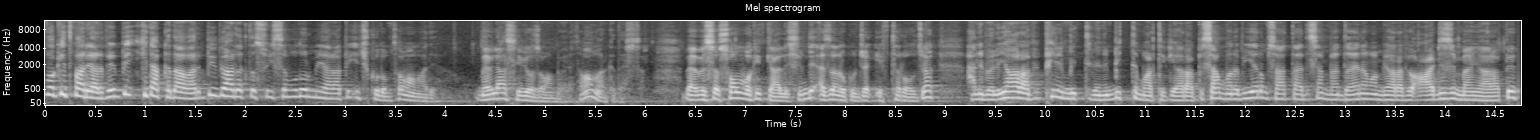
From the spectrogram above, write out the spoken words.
vakit var ya Rabbi. Bir iki dakika daha var. Bir bardak da su içsem olur mu ya Rabbi? İç kulum. Tamam hadi. Mevla seviyor o zaman böyle. Tamam mı arkadaşlar? Ve mesela son vakit geldi şimdi. Ezan okunacak, iftar olacak. Hani böyle ya Rabbi pilim bitti benim. Bittim artık ya Rabbi. Sen bana bir yarım saat daha desen ben dayanamam ya Rabbi. Acizim ben ya Rabbi.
